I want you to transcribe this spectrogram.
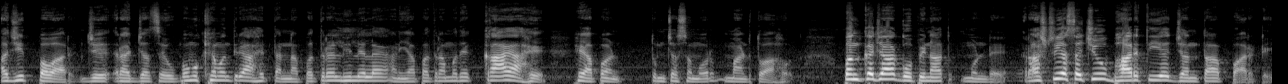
अजित पवार जे राज्याचे उपमुख्यमंत्री आहेत त्यांना पत्र लिहिलेलं आहे आणि या पत्रामध्ये काय आहे हे आपण तुमच्यासमोर मांडतो आहोत. पंकजा गोपीनाथ मुंडे राष्ट्रीय सचिव भारतीय जनता पार्टी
